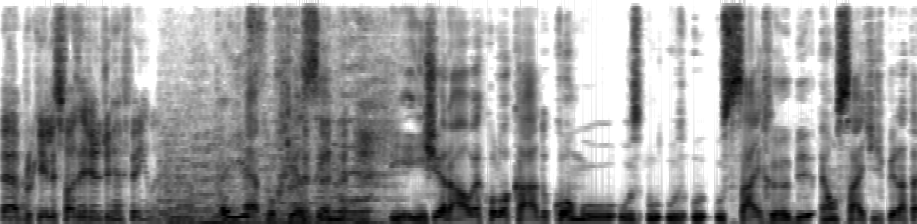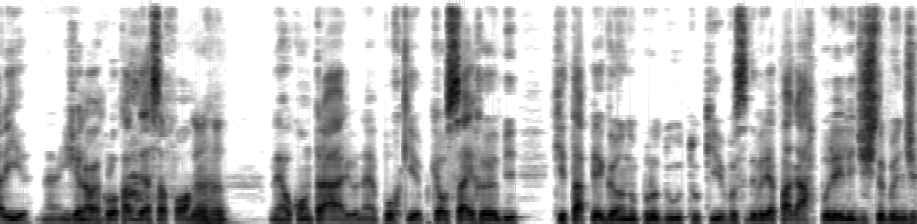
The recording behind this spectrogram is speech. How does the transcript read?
É, né? porque eles fazem gente de refém, né? É, é isso. É, porque assim, no, em, em, geral é colocado como o, o, o, o Sci-Hub é um site de pirataria, né? Em geral é colocado dessa forma. Uhum. Né? O contrário, né? Por quê? Porque é o Sci-Hub que está pegando o produto que você deveria pagar por ele e distribuindo de,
